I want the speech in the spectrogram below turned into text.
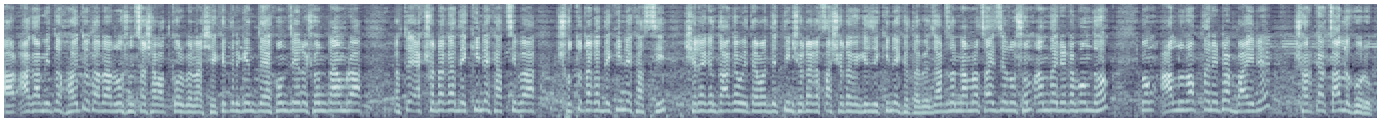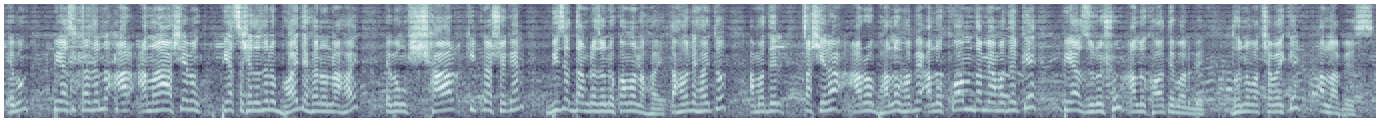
আর আগামীতে হয়তো তারা রসুন চাষাবাদ করবে না। সেক্ষেত্রে কিন্তু এখন যে রসুনটা আমরা হয়তো একশো টাকা দিয়ে কিনে খাচ্ছি বা সত্তর টাকা দিয়ে কিনে খাচ্ছি, সেটা কিন্তু আগামীতে আমাদের তিনশো টাকা, চারশো টাকা কেজি কিনে খেতে হবে। যার জন্য আমরা চাই যে রসুন আমদানিটা বন্ধ হোক এবং আলু রপ্তানিটা বাইরে সরকার চালু করুক এবং পেঁয়াজটা যেন আর আনা আসে এবং পেঁয়াজ চাষের যেন ভয় দেখানো না হয় এবং সার, কীটনাশকের বীজের দামটা যেন কমানো হয়। তাহলে হয়তো আমাদের চাষিরা আরও ভালোভাবে আলু কম দামে আমাদেরকে পেঁয়াজ, রসুন আলু খাওয়াতে পারবে। ধন্যবাদ সবাইকে। আল্লাহ হাফেজ।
